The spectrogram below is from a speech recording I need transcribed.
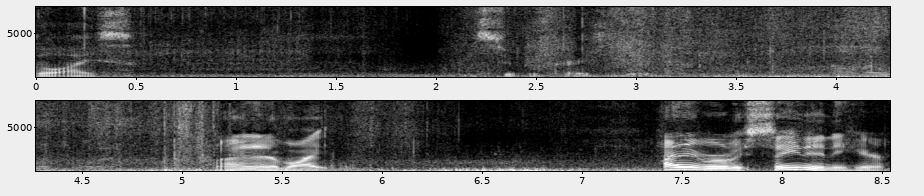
still ice. Super crazy, dude. I didn't bite. I didn't really seen any here.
